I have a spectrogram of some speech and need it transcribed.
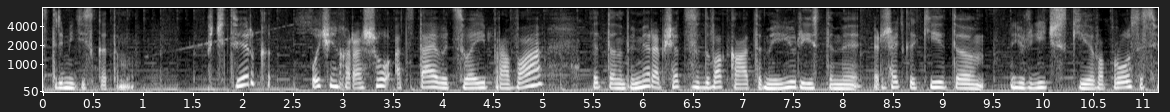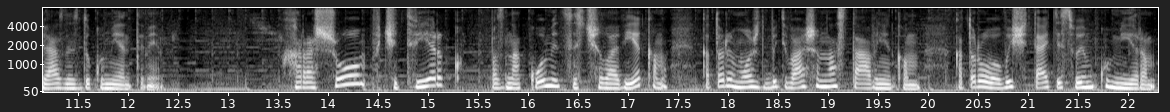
стремитесь к этому. В четверг очень хорошо отстаивать свои права. Это, например, общаться с адвокатами, юристами, решать какие-то юридические вопросы, связанные с документами. Хорошо в четверг познакомиться с человеком, который может быть вашим наставником, которого вы считаете своим кумиром,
